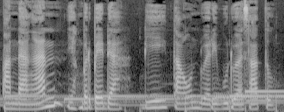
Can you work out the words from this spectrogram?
pandangan yang berbeda di tahun 2021.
